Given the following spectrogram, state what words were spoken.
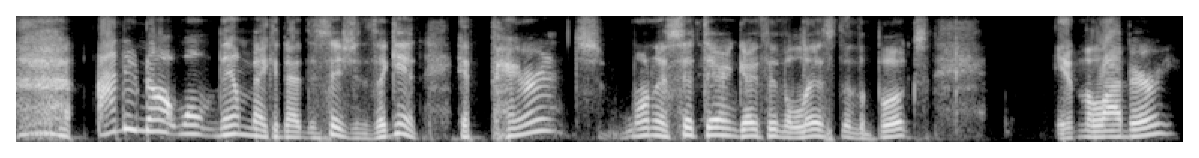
I do not want them making that decisions. Again, if parents want to sit there and go through the list of the books in the library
